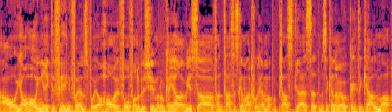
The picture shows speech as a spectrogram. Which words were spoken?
Ja, jag har ingen riktig feeling för Elfsborg. Jag har ju fortfarande bekymmer. De kan göra vissa fantastiska matcher hemma på plastgräset. Men sen kan de åka till Kalmar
